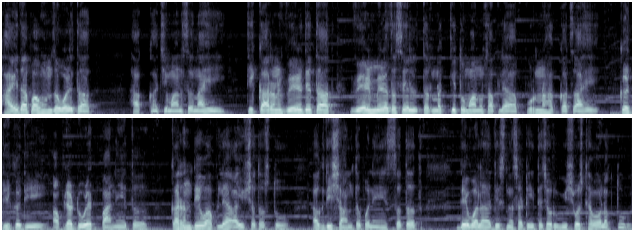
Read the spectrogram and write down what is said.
फायदा पाहून जवळ येतात. हक्काची माणसं नाही. ती कारण वेळ देतात वेळ मिळत असेल तर नक्की तो माणूस आपल्या पूर्ण हक्काचा आहे. कधी कधी आपल्या डोळ्यात पाणी येतं कारण देव आपल्या आयुष्यात असतो. अगदी शांतपणे सतत देवाला दिसण्यासाठी त्याच्यावर विश्वास ठेवावा लागतो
